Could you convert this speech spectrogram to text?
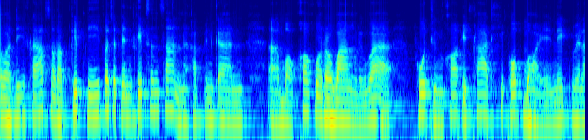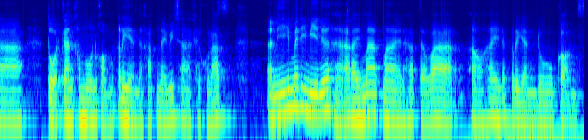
สวัสดีครับสำหรับคลิปนี้ก็จะเป็นคลิปสั้นๆนะครับ เป็นการอบอกข้อควรระวังหรือว่าพูดถึงข้อผิดพลาดที่พบบ่อยในเวลาตรวจการคำนวณของนักเรียนนะครับ ในวิชาแคลคูลัส อันนี้ไม่ได้มีเนื้อหาอะไรมากมายนะครับ แต่ว่าเอาให้นักเรียนดูก่อนส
